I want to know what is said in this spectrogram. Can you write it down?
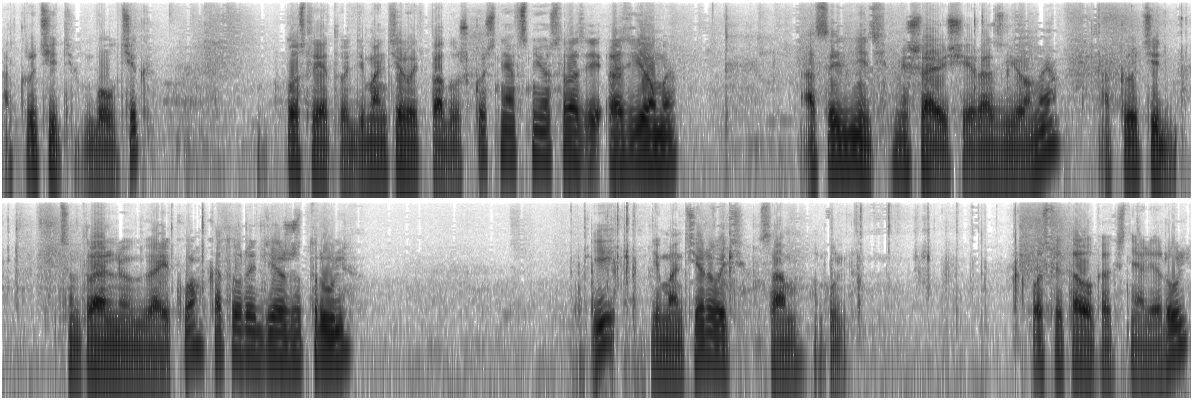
открутить болтик, после этого демонтировать подушку, сняв с нее разъемы, отсоединить мешающие разъемы, открутить центральную гайку, которая держит руль, и демонтировать сам руль. После того, как сняли руль,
